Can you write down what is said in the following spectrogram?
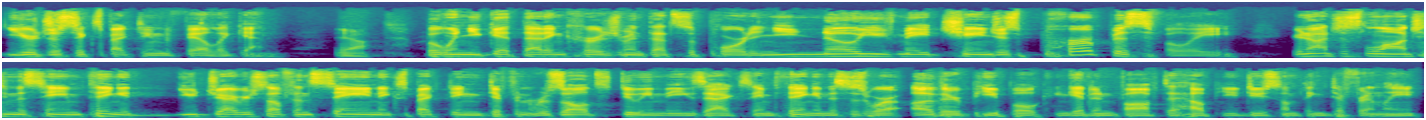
you're just expecting to fail again. Yeah. But when you get that encouragement, that support, and you know you've made changes purposefully, you're not just launching the same thing. You drive yourself insane expecting different results doing the exact same thing. And this is where other people can get involved to help you do something differently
